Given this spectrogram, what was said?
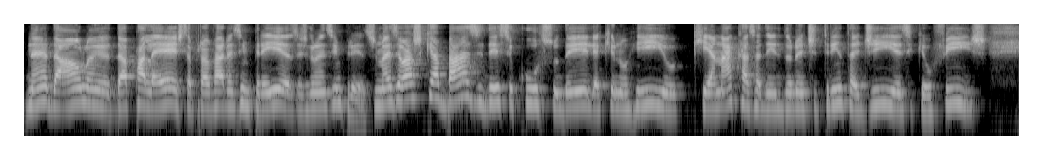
né, dá aula, dá palestra para várias empresas, grandes empresas. Mas eu acho que a base desse curso dele aqui no Rio, que é na casa dele durante 30 dias e que eu fiz,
